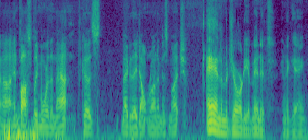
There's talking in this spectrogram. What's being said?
uh, and possibly more than that because maybe they don't run him as much. And the majority of minutes in a game.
